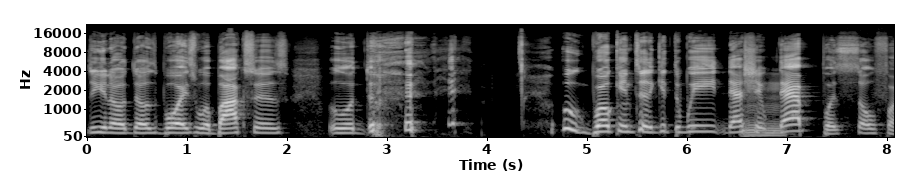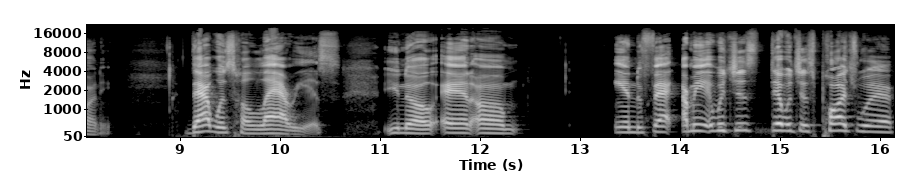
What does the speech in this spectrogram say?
you know those boys who were boxers who would who broke into to get the weed. That shit Mm-hmm. that was so funny. That was hilarious, you know, and um, in the fact, I mean, it was just there was just parts where.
